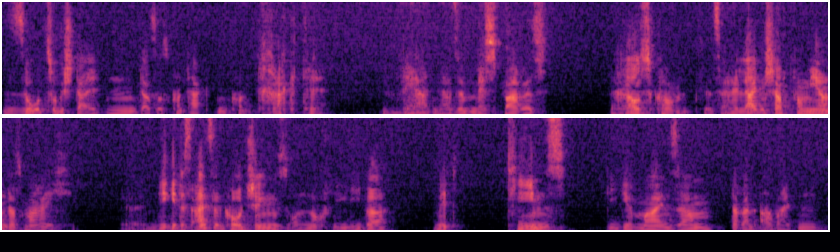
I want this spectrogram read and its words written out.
so zu gestalten, dass aus Kontakten Kontrakte werden, also messbares rauskommt. Das ist eine Leidenschaft von mir und das mache ich äh, im Wege des Einzelcoachings und noch viel lieber mit Teams, die gemeinsam daran arbeiten,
